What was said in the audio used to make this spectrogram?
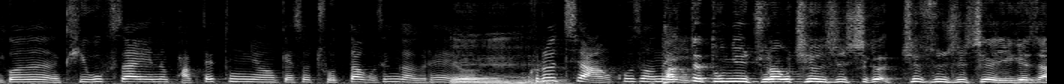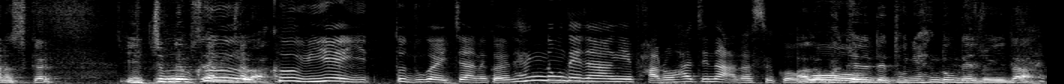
이거는 귀국 사인은 박 대통령께서 줬다고 생각을 해요. 예. 그렇지 않고서는 박 이- 대통령이 주라고 최순실 씨가 최순실 씨가 얘기하지 않았을까요? 이쯤 되면 사인 줘라. 그, 그 위에 이- 또 누가 있지 않을까요? 행동대장이 바로 하지는 않았을 거고. 아, 그 박근혜 대통령 행동대정이다.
